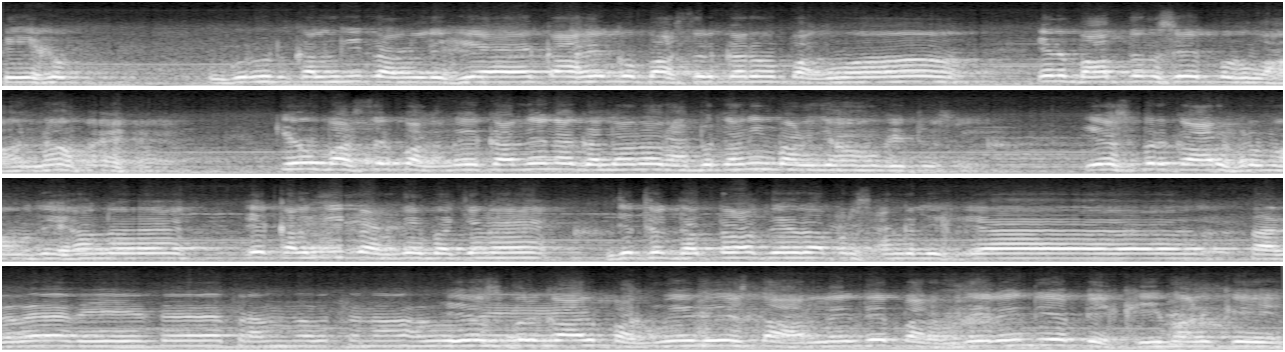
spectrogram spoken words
ਭੇਖ ਗੁਰੂ ਕਲੰਗੀ ਧਰਨ ਲਿਖਿਆ ਹੈ ਕਾਹੇ ਕੋ ਬਸਤਰ ਕਰੋ ਭਗਵਾਨ? ਇਨ ਬਾਤਨ ਸੇ ਭਗਵਾਨ ਨਾ ਹੋਏ। ਕਿਉਂ ਬਸਤਰ ਭਗਵੇਂ ਕਰਦੇ ਨਾ? ਗੱਲਾਂ ਨਾਲ ਰੱਬ ਤਾਂ ਨਹੀਂ ਬਣ ਜਾਓਗੇ ਤੁਸੀਂ। ਇਸ ਪ੍ਰਕਾਰ ਫਰਮਾਉਂਦੇ ਹਨ ਇਹ ਕਲੰਗੀ ਧਰਨ ਦੇ ਬਚਨ ਹੈ ਜਿੱਥੇ ਦਤਰਾ ਤੇ ਦਾ ਪ੍ਰਸੰਗ ਲਿਖਿਆ। ਭਗਵੈ ਵੇਸ ਪ੍ਰਮੋਤ ਨਾ ਹੋਏ ਇਸ ਪ੍ਰਕਾਰ ਭਗਵੇਂ ਵੇਸ ਧਾਰ ਲੈਂਦੇ ਭਰਮਦੇ ਰਹਿੰਦੇ ਆ ਭੇਖੀ ਬਣ ਕੇ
